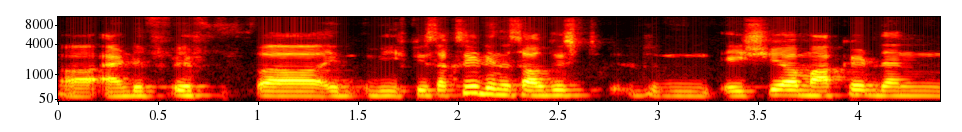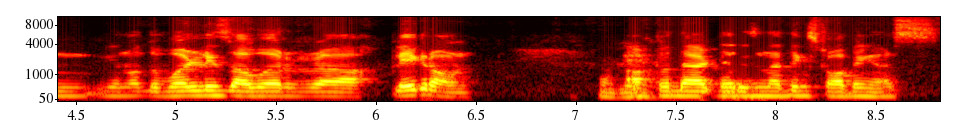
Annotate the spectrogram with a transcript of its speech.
uh, and if if, uh, if we succeed in the Southeast Asia market, then you know the world is our uh, playground. Okay. After that, there is nothing stopping us.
